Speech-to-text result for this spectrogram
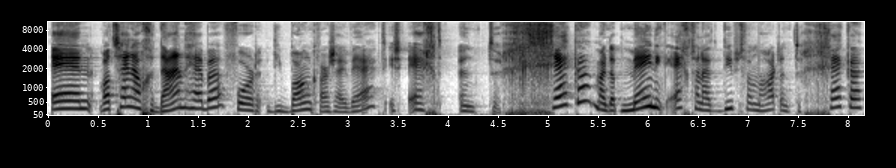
En wat zij nou gedaan hebben voor die bank waar zij werkt, is echt een te gekke, maar dat meen ik echt vanuit het diepst van mijn hart, een te gekke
